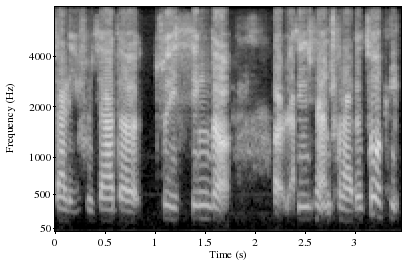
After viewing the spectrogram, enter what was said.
代理艺术家的最新的呃精选出来的作品。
